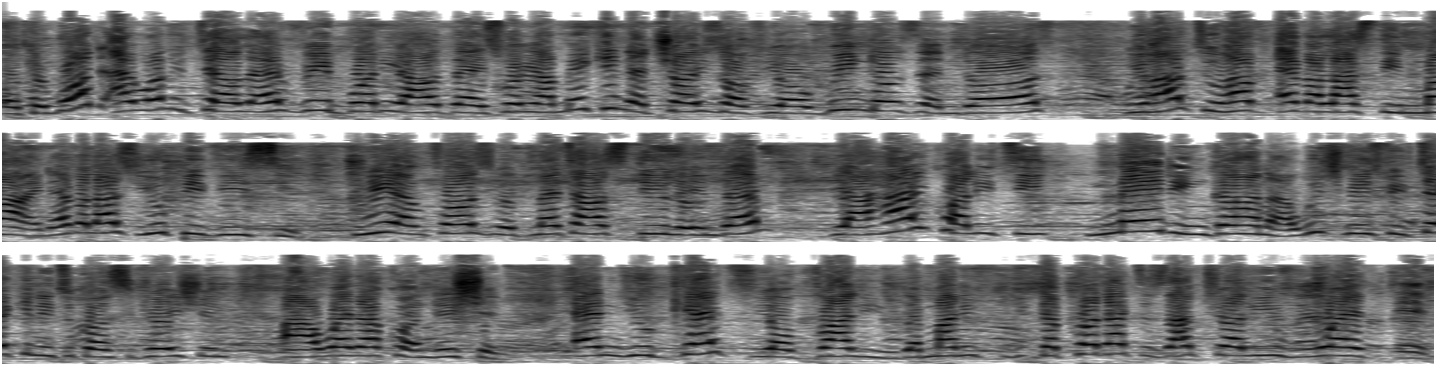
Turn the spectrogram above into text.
Okay, what I want to tell everybody out there is when you are making a choice of your windows and doors, you have to have Everlast in mind. Everlast UPVC, reinforced with metal steel in them. They are high quality, made in Ghana, which means we've taken into consideration our weather condition. And you get your value. The money, the product is actually worth it.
